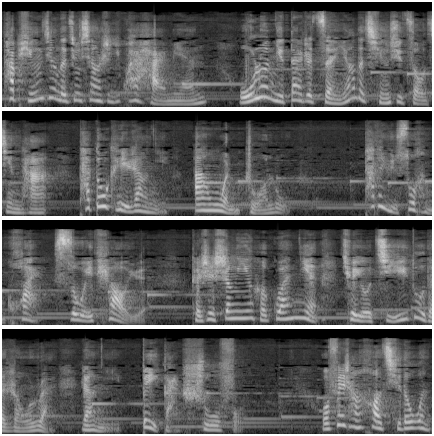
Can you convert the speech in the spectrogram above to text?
他平静的就像是一块海绵，无论你带着怎样的情绪走进他，他都可以让你安稳着陆。他的语速很快，思维跳跃，可是声音和观念却又极度的柔软，让你倍感舒服。我非常好奇的问：“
